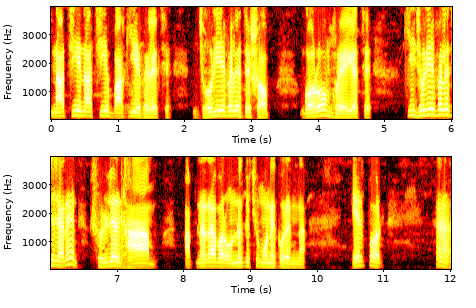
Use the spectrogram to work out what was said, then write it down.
নাচিয়ে নাচিয়ে, বাঁকিয়ে ফেলেছে, ঝরিয়ে ফেলেছে সব। গরম হয়ে গেছে। কী ঝরিয়ে ফেলেছে জানেন? শরীরের ঘাম। আপনারা আবার অন্য কিছু মনে করেন না। এরপর হ্যাঁ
